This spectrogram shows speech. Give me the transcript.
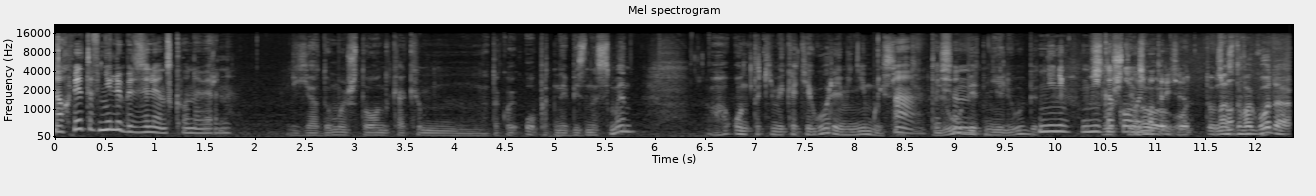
Но Ахметов не любит Зеленского, наверное. Я думаю, что он как такой опытный бизнесмен, он такими категориями не мыслит. А, любит, он не любит. Ни- ни- никакого... Слушайте, ну, Смотрите. вот у нас Смотр- два года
